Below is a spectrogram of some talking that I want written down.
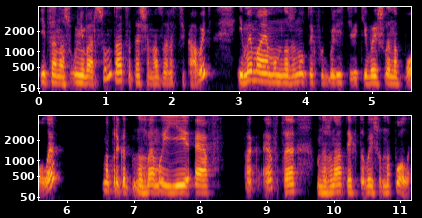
і це наш універсум, та, це те, що нас зараз цікавить. І ми маємо множину тих футболістів, які вийшли на поле. Наприклад, назвемо її F. Так, F це множина тих, хто вийшов на поле.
